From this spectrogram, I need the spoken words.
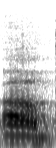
Um,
